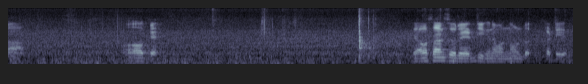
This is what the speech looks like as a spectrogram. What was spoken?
ആ. ഓക്കെ. അവസാനിച്ച ഒരു എഡ്ജ് ഇങ്ങനെ വന്നുകൊണ്ട് കട്ട് ചെയ്യുന്നു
